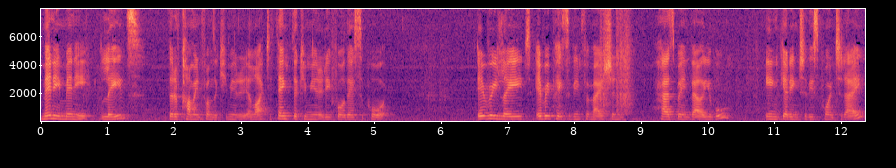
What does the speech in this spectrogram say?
many, many leads that have come in from the community. I'd like to thank the community for their support. Every lead, every piece of information has been valuable in getting to this point today,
